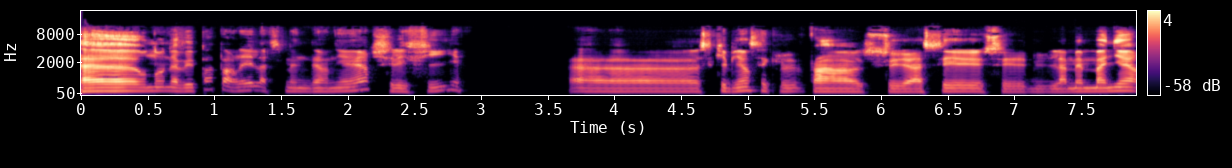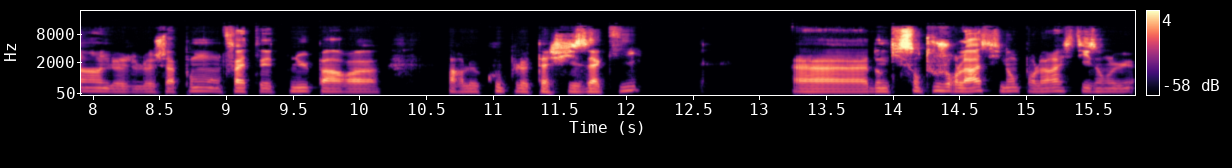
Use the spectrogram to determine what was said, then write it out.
Euh, On n'en avait pas parlé la semaine dernière chez les filles. Euh, ce qui est bien, c'est que c'est assez, c'est de la même manière. Hein, le, Japon, en fait, est tenu par, par le couple Tachizaki. donc ils sont toujours là. Sinon, pour le reste, ils ont eu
